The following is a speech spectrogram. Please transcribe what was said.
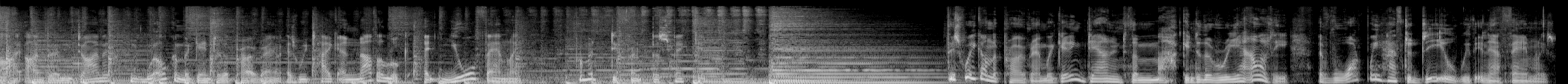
Hi, I'm Berni Dymet, and welcome again to the program as we take another look at your family from a different perspective. This week on the program, we're getting down into the muck, into the reality of what we have to deal with in our families.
